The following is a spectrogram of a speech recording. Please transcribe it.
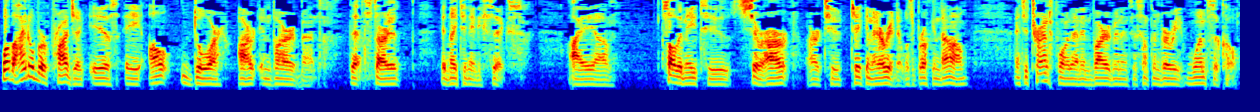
Well, the Heidelberg Project is a outdoor art environment that started in 1986. I um, saw the need to share art or to take an area that was broken down and to transform that environment into something very whimsical.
